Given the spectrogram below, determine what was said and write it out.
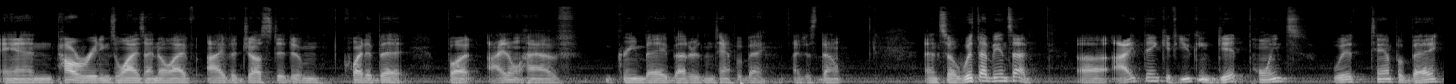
and power ratings wise, I know I've I've adjusted them quite a bit, but I don't have Green Bay better than Tampa Bay. I just don't. And so, with that being said, uh, I think if you can get points with Tampa Bay,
